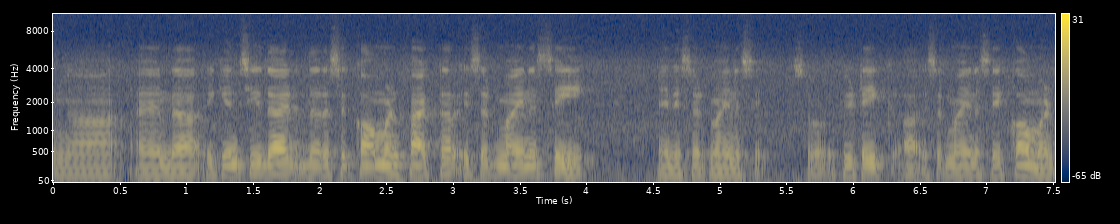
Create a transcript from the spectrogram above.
uh, and uh, you can see that there is a common factor z minus a and z minus a. So if you take uh, z minus a common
